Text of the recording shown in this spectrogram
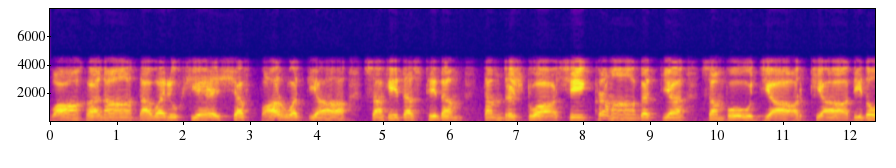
वाहनादवरुह्येशः पार्वत्या सहितस्थितं तं दृष्ट्वा शीघ्रमागत्य सम्पूज्यार्ख्यादिदो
